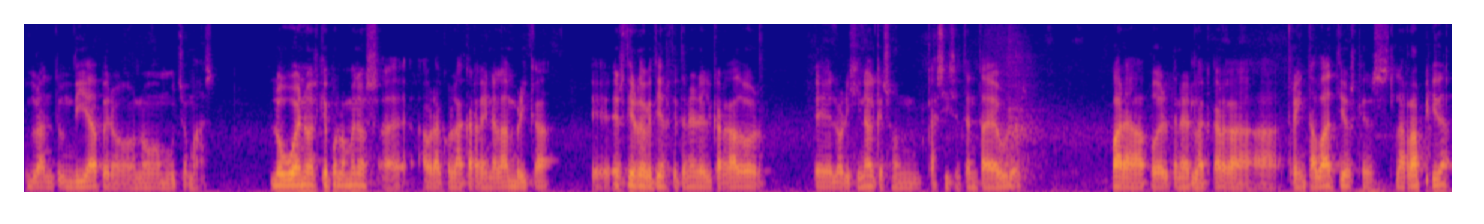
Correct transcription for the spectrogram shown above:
durante un día, pero no mucho más. Lo bueno es que por lo menos eh, ahora con la carga inalámbrica, eh, es cierto que tienes que tener el cargador, el original, que son casi 70 euros, para poder tener la carga a 30 vatios, que es la rápida.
